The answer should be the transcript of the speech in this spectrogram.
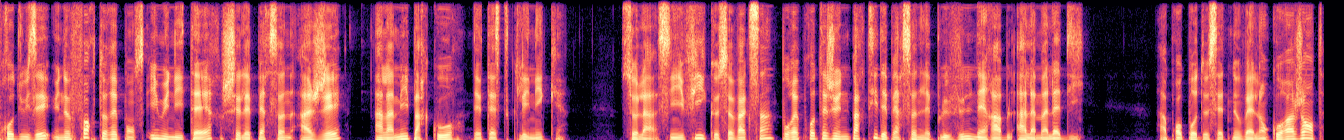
produisait une forte réponse immunitaire chez les personnes âgées à la mi-parcours des tests cliniques. Cela signifie que ce vaccin pourrait protéger une partie des personnes les plus vulnérables à la maladie. À propos de cette nouvelle encourageante,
